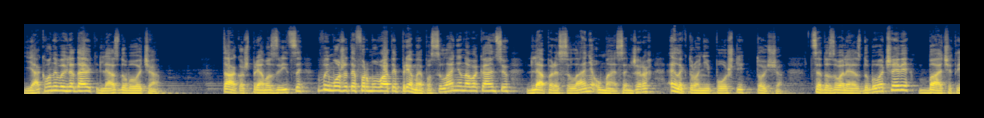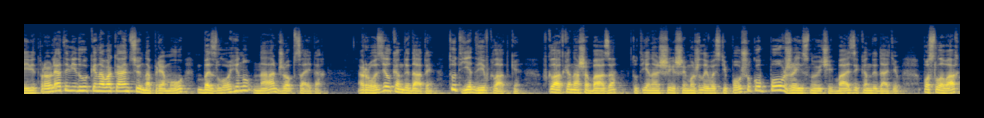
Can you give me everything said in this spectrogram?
як вони виглядають для здобувача. Також прямо звідси ви можете формувати пряме посилання на вакансію для пересилання у месенджерах, електронній пошті тощо. Це дозволяє здобувачеві бачити і відправляти відгуки на вакансію напряму без логіну на джоб-сайтах. Розділ кандидати. Тут є дві вкладки. Вкладка Наша база. Тут є найширші можливості пошуку по вже існуючій базі кандидатів, по словах,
